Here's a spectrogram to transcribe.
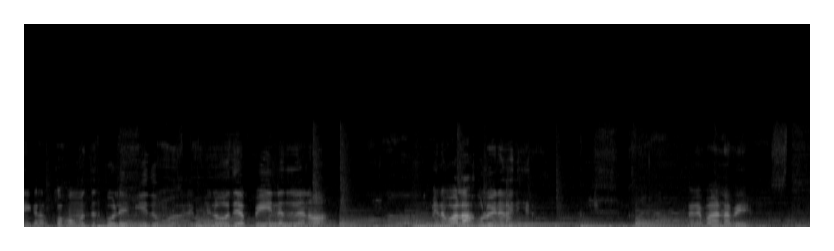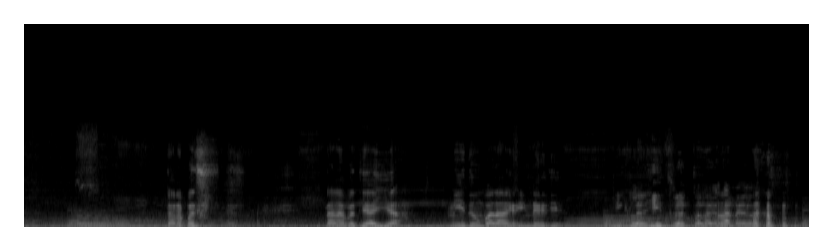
නිකන් කොහොමද බොලේ මීදුම ආය මෙලෝදියක් පේන්නේ නැතුව යනවා. මෙන්න වලාකුළු එන විදිහ. අනේ බලන්න අපේ ධනපති ධනපති අයියා මීදුම බලාගෙන ඉන්න විදිය. ඉක්ල මීදුමත් වල ගන්න.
